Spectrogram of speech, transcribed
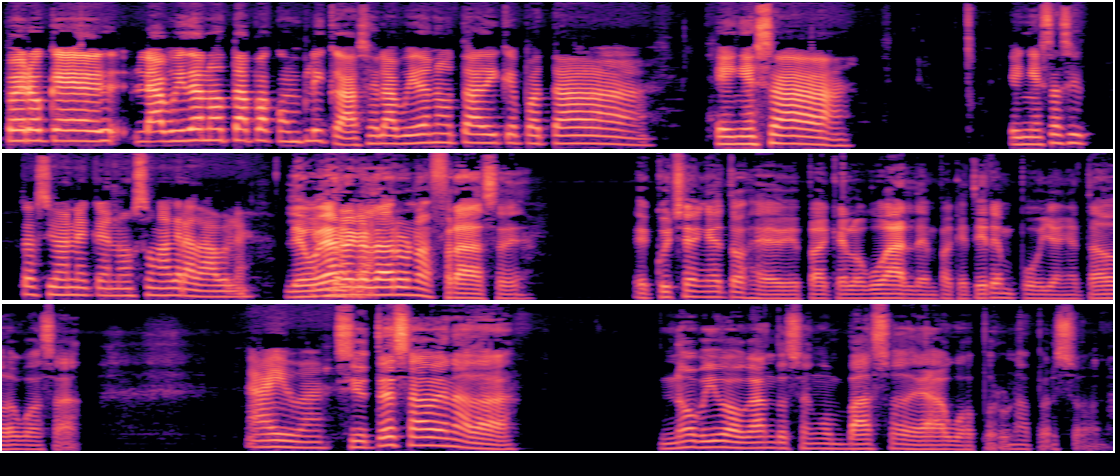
Pero que la vida no está para complicarse, la vida no está de que para estar en esa en esas situaciones que no son agradables. Le voy a regalar una frase. Escuchen esto heavy para que lo guarden, para que tiren puya en estado de WhatsApp. Ahí va. Si usted sabe nadar, no viva ahogándose en un vaso de agua por una persona.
